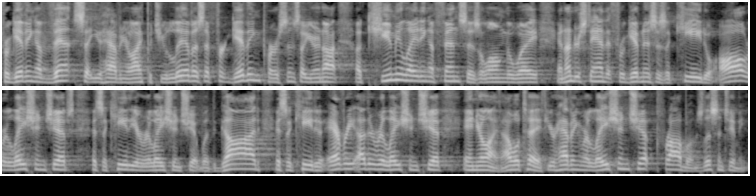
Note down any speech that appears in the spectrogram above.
forgiving events that you have in your life, but you live as a forgiving person so you're not accumulating offenses along the way. And understand that forgiveness is a key to all relationships. It's a key to your relationship with God, it's a key to every other relationship in your life. I will tell you, if you're having relationship problems, listen to me.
